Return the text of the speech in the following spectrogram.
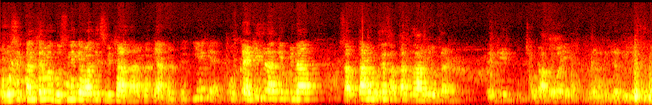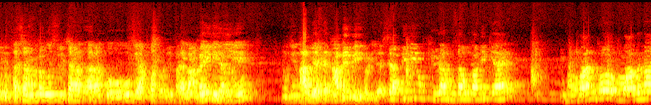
तो उसी तंत्र में घुसने के बाद इस विचारधारा का क्या करते? ये क्या है? उसका एक ही के बिना सत्ता में घुसे सत्ता सुधार नहीं होता है। छोटा तो लंबी लंबी जैसे वो- अच्छा मतलब उस विचारधारा को व्यापक फैलाने के लिए मुझे उसमें जैसे अभी भी जैसे अभी भी वो कीड़ा घुसा हुआ भी क्या है कि भगवान को मानना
